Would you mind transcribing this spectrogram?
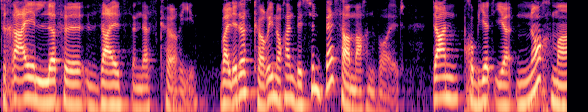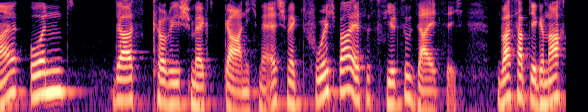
drei Löffel Salz in das Curry, weil ihr das Curry noch ein bisschen besser machen wollt. Dann probiert ihr nochmal und das Curry schmeckt gar nicht mehr. Es schmeckt furchtbar, es ist viel zu salzig. Was habt ihr gemacht?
